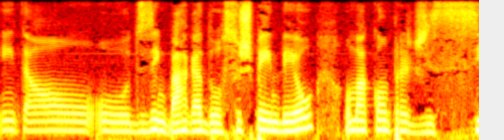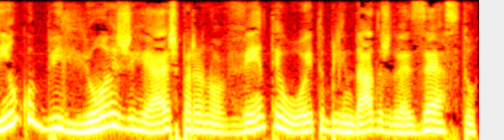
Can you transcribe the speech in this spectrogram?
Então, o desembargador suspendeu uma compra de 5 bilhões de reais para 98 blindados do Exército.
